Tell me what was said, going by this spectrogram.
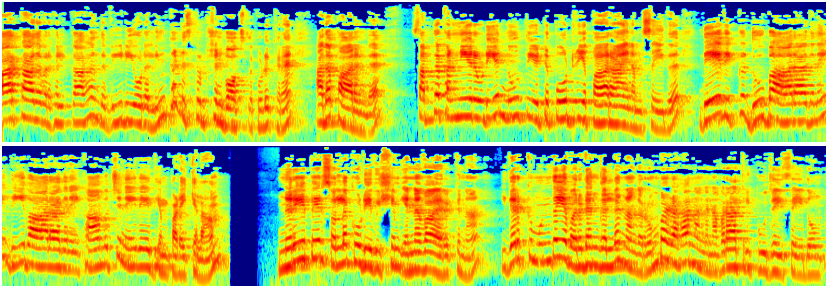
பார்க்காதவர்களுக்காக அந்த வீடியோட லிங்க் டிஸ்கிரிப்ஷன் பாக்ஸில் கொடுக்குறேன். அதை பாருங்க. சப்த கண்ணீருடைய நூத்தி எட்டு போற்றிய பாராயணம் செய்து தேவிக்கு தூப ஆராதனை தீப ஆராதனை காமிச்சு நைவேத்தியம் படைக்கலாம். நிறைய பேர் சொல்லக்கூடிய விஷயம் என்னவா இருக்குன்னா இதற்கு முந்தைய வருடங்கள்ல நாங்க ரொம்ப அழகா நாங்க நவராத்திரி பூஜை செய்தோம்.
